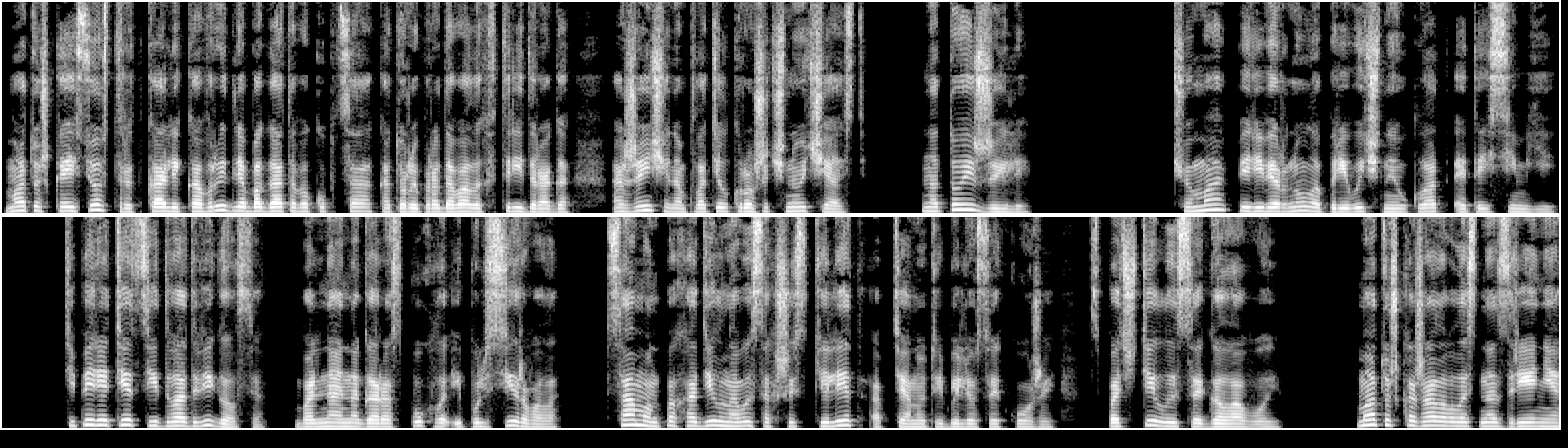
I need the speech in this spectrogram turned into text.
Матушка и сестры ткали ковры для богатого купца, который продавал их втридорога, а женщинам платил крошечную часть. На то и жили. Чума перевернула привычный уклад этой семьи. Теперь отец едва двигался, больная нога распухла и пульсировала. Сам он походил на высохший скелет, обтянутый белесой кожей, с почти лысой головой. Матушка жаловалась на зрение,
